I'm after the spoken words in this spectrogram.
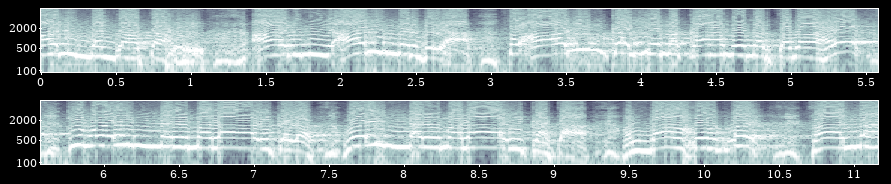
عالم بن جاتا ہے ہے آدمی عالم بن گیا تو عالم کا یہ مقام و مرتبہ ہے کہ وہ ان وہ نل ان اللہ اللہ،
